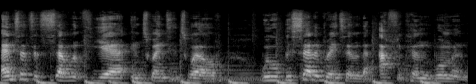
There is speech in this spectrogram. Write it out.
enters its seventh year in 2012, we will be celebrating the African woman.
